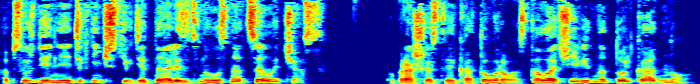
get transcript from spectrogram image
Обсуждение технических деталей затянулось на целый час, по прошествии которого стало очевидно только одно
